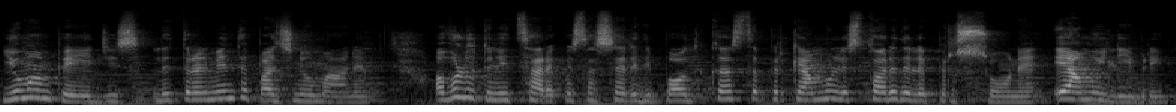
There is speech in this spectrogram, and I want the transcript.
Human Pages, letteralmente pagine umane. Ho voluto iniziare questa serie di podcast perché amo le storie delle persone e amo i libri.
